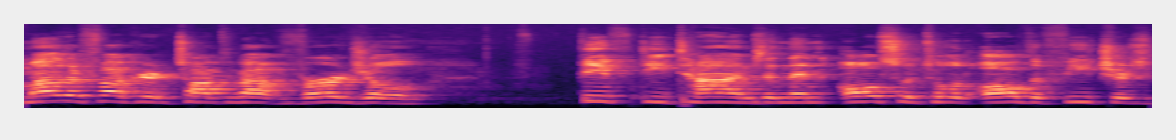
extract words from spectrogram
Motherfucker talked about Virgil 50 times and then also told all the features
